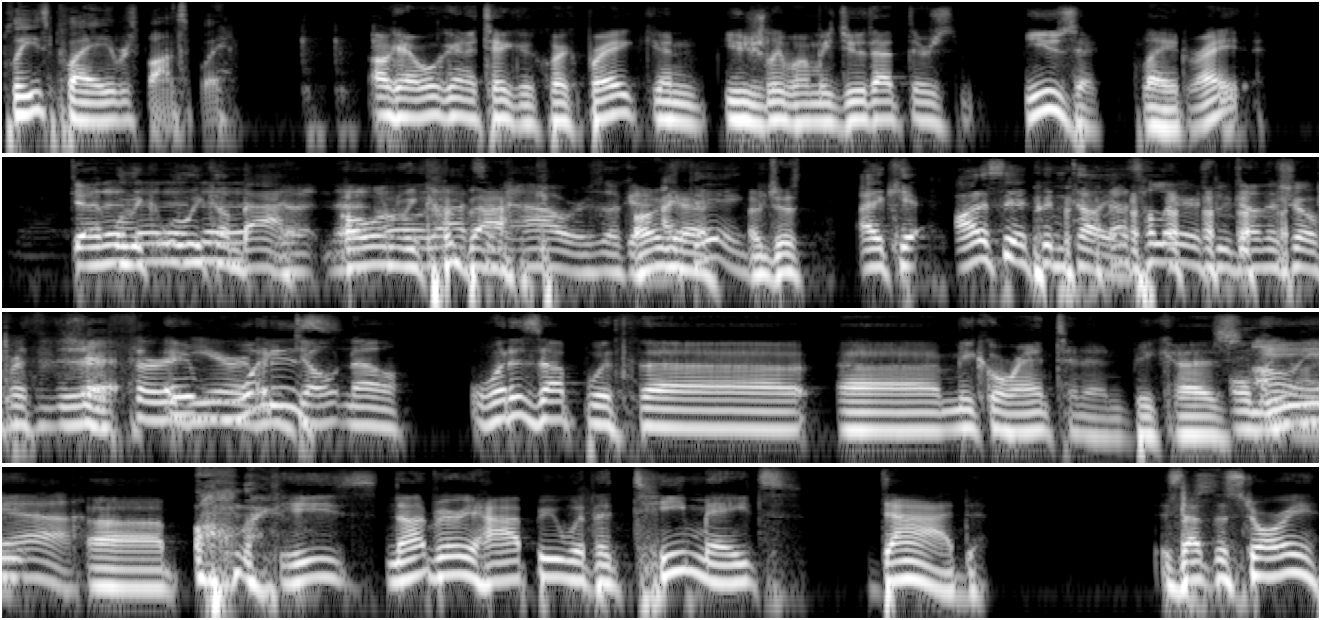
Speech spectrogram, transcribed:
Please play responsibly. Okay, we're going to take a quick break, and usually when we do that, there's music played, right? When we- when we come back. Oh, when we come back. hours. Okay. Okay, think. I'm just. I can't. Honestly, I couldn't tell you. That's hilarious. We've done the show for th- this is our third Hey, year. what and we is- don't know. What is up with uh, uh, Mikko Rantanen? Because Oh, Oh, he, yeah. uh, oh my. he's not very happy with a teammate's dad. Is that the story?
